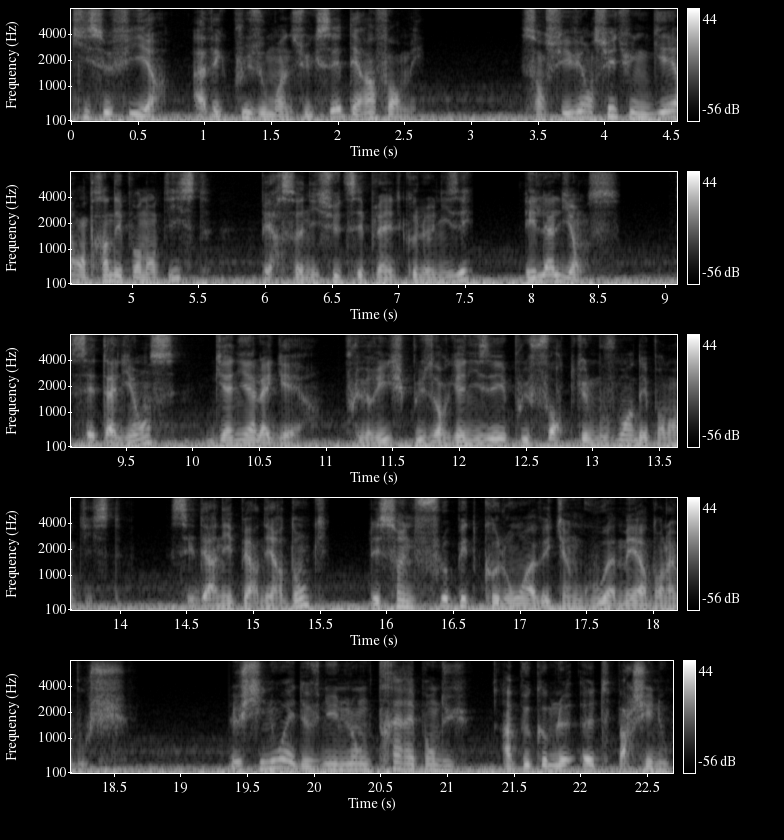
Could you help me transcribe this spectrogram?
qui se firent, avec plus ou moins de succès, terraformés. S'ensuivit ensuite une guerre entre indépendantistes, personnes issues de ces planètes colonisées, et l'Alliance. Cette alliance gagna la guerre, plus riche, plus organisée et plus forte que le mouvement indépendantiste. Ces derniers perdirent donc, laissant une flopée de colons avec un goût amer dans la bouche. Le chinois est devenu une langue très répandue, un peu comme le hut par chez nous,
